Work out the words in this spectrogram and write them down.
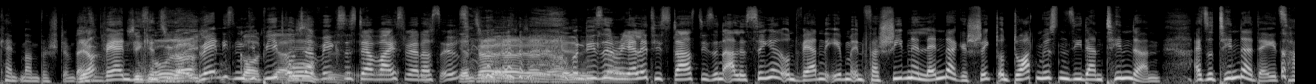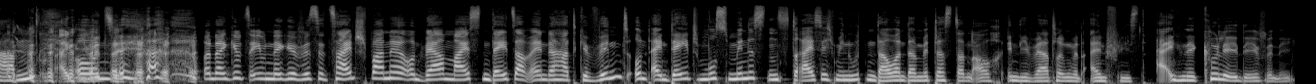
kennt man bestimmt. Also Ja, wer in diesem, sogar ich. wer in diesem Gott, Gebiet ja. unterwegs ist, der weiß, wer das ist. Ja, Und diese Reality-Stars, die sind alle Single und werden eben in verschiedene Länder geschickt und dort müssen sie dann tindern. Also Tinder-Dates haben. Und, ja, und dann gibt's eben eine gewisse Zeitspanne und wer am meisten Dates am Ende hat, gewinnt. Und ein Date muss mindestens 30 Minuten dauern, damit das dann auch in die Wertung mit einfließt. Eine coole Idee, finde ich.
